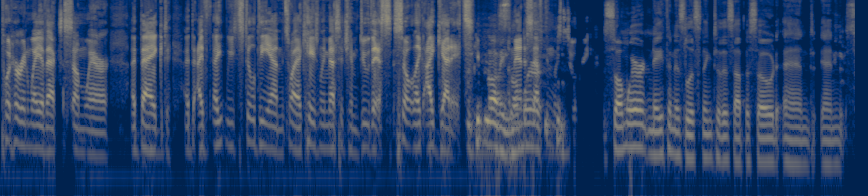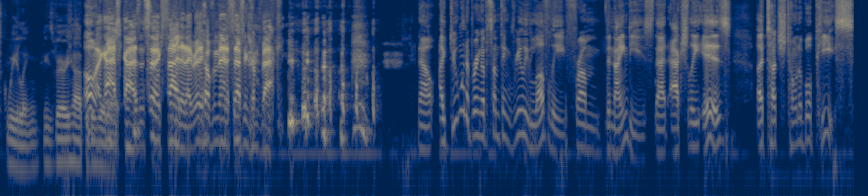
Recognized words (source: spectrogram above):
put her in Way of X somewhere. I begged. I, I, I, we still DM, so I occasionally message him, do this. So, like, I get it. keep loving. Amanda Somewhere- Sefton was so great. Somewhere Nathan is listening to this episode and and squealing. He's very happy. Oh my hear gosh, guys, I'm so excited. I really hope Amanda Sefton comes back. Now, I do want to bring up something really lovely from the 90s that actually is a touch tonable piece.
